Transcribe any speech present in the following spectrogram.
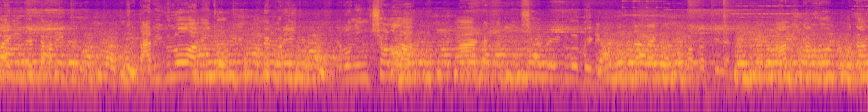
বাহিনীদের দাবিগুলো সেই দাবিগুলো আমি মনে করি ইনশাল্লাহ ডাক্তার সাহেব এইগুলো দেখে। কথা ছিলেন আমি তখন প্রধান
